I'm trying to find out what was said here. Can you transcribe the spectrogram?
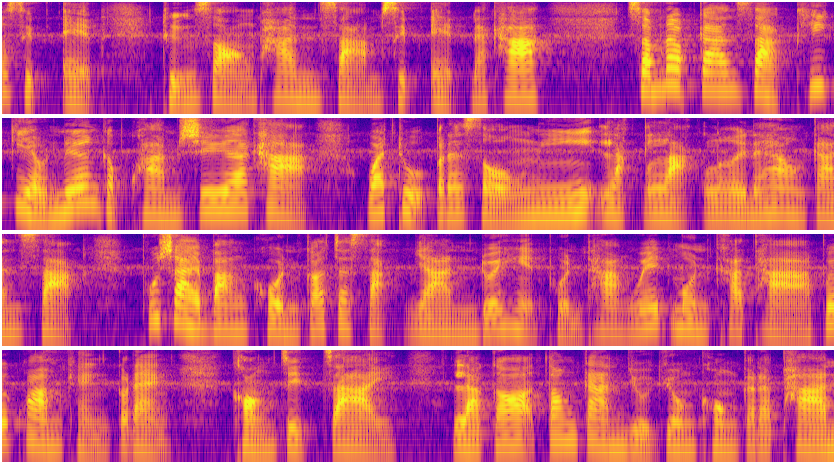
1991 ถึง 2031 นะคะสำหรับการสักที่เกี่ยวเนื่องกับความเชื่อค่ะ วัตถุประสงค์นี้หลักๆ เลยนะคะของการสัก ผู้ชายบางคนก็จะสักยันด้วยเหตุผลทางเวทมนต์คาถาเพื่อความแข็งแกร่งของจิตใจ แล้วก็ต้องการอยู่ยงคงกระพัน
